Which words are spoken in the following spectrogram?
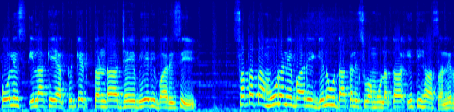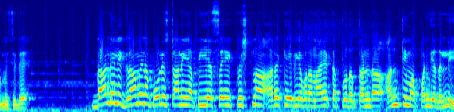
ಪೊಲೀಸ್ ಇಲಾಖೆಯ ಕ್ರಿಕೆಟ್ ತಂಡ ಜಯಭೇರಿ ಬಾರಿಸಿ ಸತತ ಮೂರನೇ ಬಾರಿ ಗೆಲುವು ದಾಖಲಿಸುವ ಮೂಲಕ ಇತಿಹಾಸ ನಿರ್ಮಿಸಿದೆ. ದಾಂಡೇಲಿ ಗ್ರಾಮೀಣ ಪೊಲೀಸ್ ಠಾಣೆಯ ಪಿಎಸ್ಐ ಕೃಷ್ಣ ಅರಕೇರಿಯವರ ನಾಯಕತ್ವದ ತಂಡ ಅಂತಿಮ ಪಂದ್ಯದಲ್ಲಿ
